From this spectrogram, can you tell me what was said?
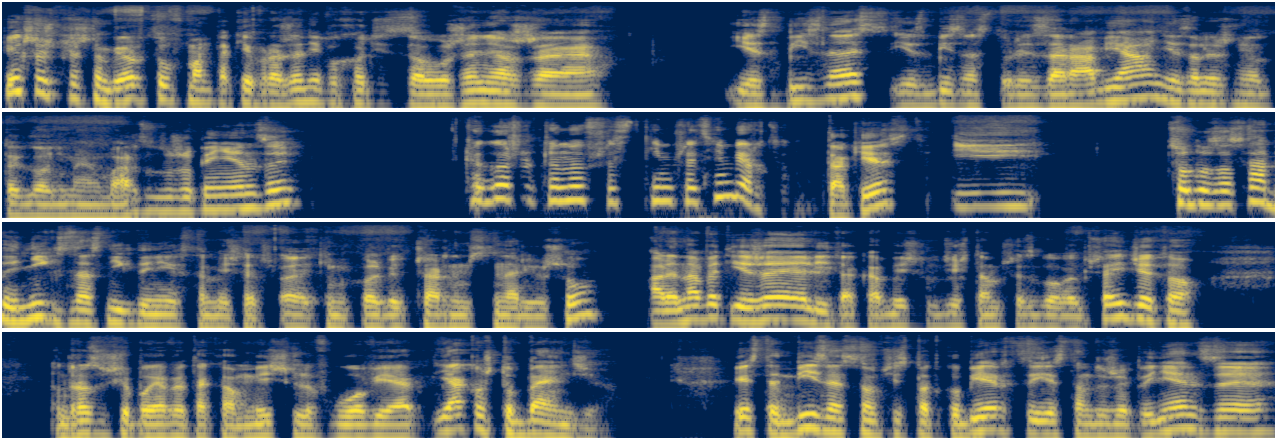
Większość przedsiębiorców, mam takie wrażenie, wychodzi z założenia, że jest biznes, jest biznes, który zarabia, niezależnie od tego oni mają bardzo dużo pieniędzy. Czego życzymy wszystkim przedsiębiorcom? Tak jest. I co do zasady, nikt z nas nigdy nie chce myśleć o jakimkolwiek czarnym scenariuszu, ale nawet jeżeli taka myśl gdzieś tam przez głowę przejdzie, to od razu się pojawia taka myśl w głowie, jakoś to będzie. Jest ten biznes, są ci spadkobiercy, jest tam dużo pieniędzy,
